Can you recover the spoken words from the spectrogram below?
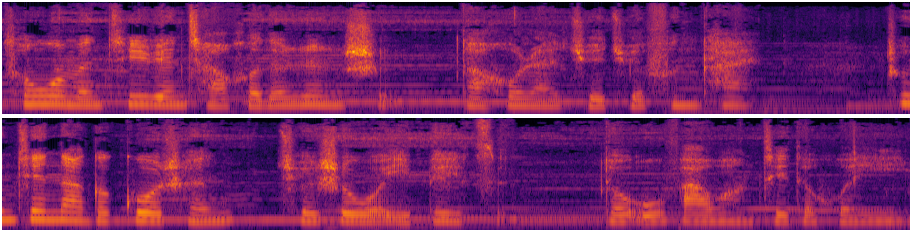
从我们机缘巧合的认识，到后来决绝分开，中间那个过程却是我一辈子都无法忘记的回忆。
